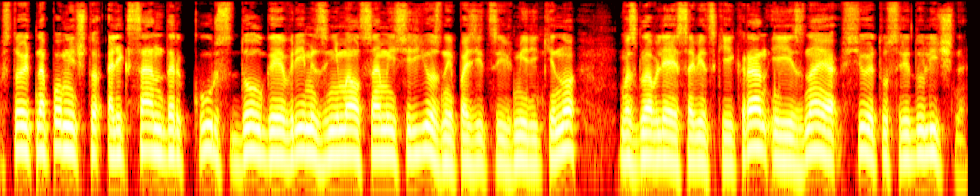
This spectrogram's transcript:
Стоит напомнить, что Александр Курс долгое время занимал самые серьезные позиции в мире кино, возглавляя советский экран и зная всю эту среду лично.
